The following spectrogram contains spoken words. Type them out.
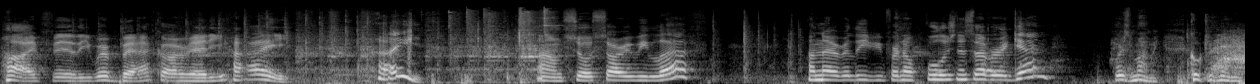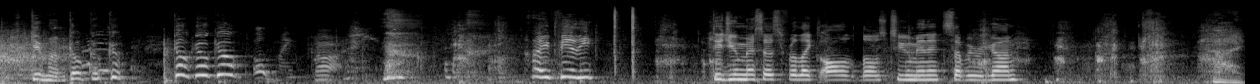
Hi, Filly. We're back already. Hi. Hi. I'm so sorry we left. I'll never leave you for no foolishness ever again. Where's mommy? Go get mommy. Get mommy. Go, go, go. Go, go, go. Oh my gosh. Hi, Filly. Did you miss us for like all those two minutes that we were gone? Hi.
